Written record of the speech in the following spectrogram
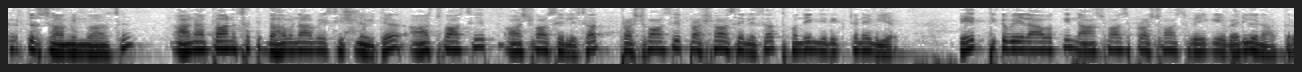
කර්තෘ ස්වාමින් වහන්සේ ආනාපාන සති භාවනාවේ සිටින විට ආශ්වාසයේ ආශ්වාසයේ ලෙසත් ප්‍රශ්වාසයේ ප්‍රශ්වාසයේ ලෙසත් හොඳින් නිරීක්ෂණය විය. ඒත් ටික වේලාවකින් ආශ්වාස ප්‍රශ්වාස වේගය වැඩි වෙන අතර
